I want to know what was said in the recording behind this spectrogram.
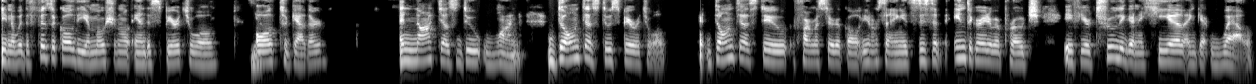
you know, with the physical, the emotional, and the spiritual yeah. all together, and not just do one. Don't just do spiritual. Don't just do pharmaceutical. You know, I'm saying it's just an integrative approach. If you're truly going to heal and get well,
